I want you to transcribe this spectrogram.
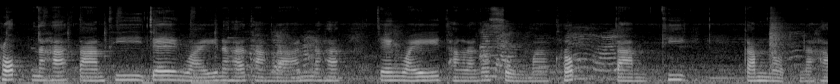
ครบนะคะ ตามที่แจ้งไว้นะคะทางร้านนะคะ แจ้งไว้ทางร้านก็ส่งมาครบตามที่กำหนดนะคะ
